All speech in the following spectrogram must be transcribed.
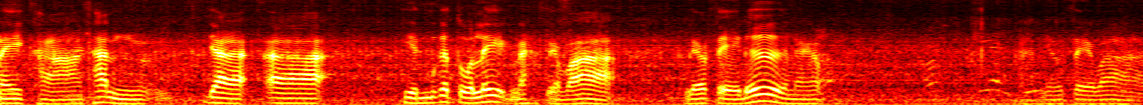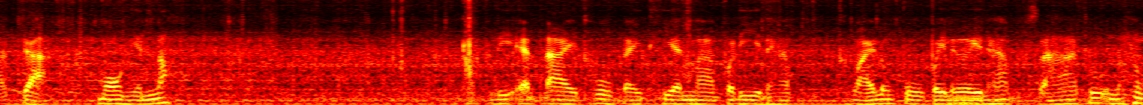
ในขาท่านอย่าอ่าเห็นมันก็ตัวเลขนะ แต่ว่า แล้วแต่เด้อนะครับแล้วแต่ว่าจะมองเห็นเนาะดีแอดได้ทูบได้เทียนมาพอดีนะครับถวายหลวงปู่ไปเลยนะครับ สาธุน้อง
